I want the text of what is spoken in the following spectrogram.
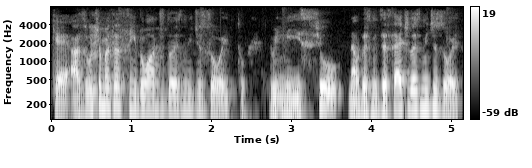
que é as últimas, assim, do ano de 2018, do início, não, 2017 e 2018,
